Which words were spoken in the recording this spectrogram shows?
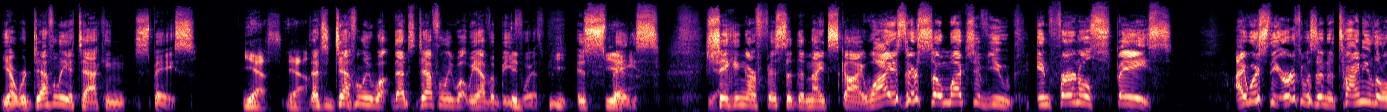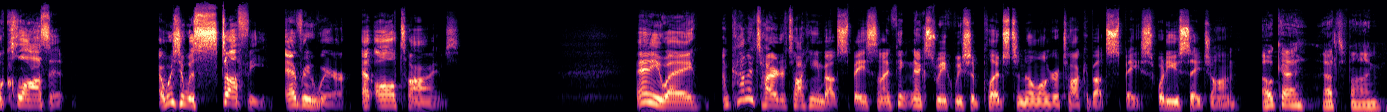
yeah, we're definitely attacking space. Yes, yeah. That's definitely what that's definitely what we have a beef it, with is space. Yeah. Shaking our fists at the night sky. Why is there so much of you? Infernal space. I wish the earth was in a tiny little closet. I wish it was stuffy everywhere at all times. Anyway, I'm kind of tired of talking about space, and I think next week we should pledge to no longer talk about space. What do you say, John? Okay, that's fine.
